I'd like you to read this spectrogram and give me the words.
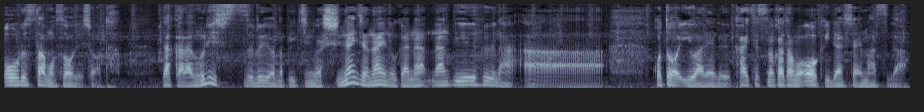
オールスターもそうでしょうと。だから無理するようなピッチングはしないんじゃないのかな、なんていう風な、あーことを言われる解説の方も多くいらっしゃいますが、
